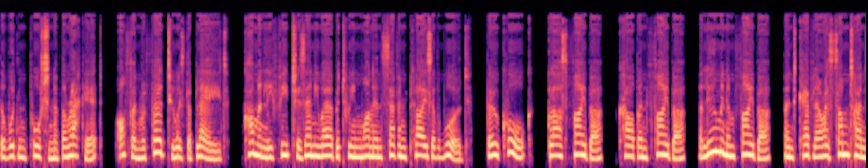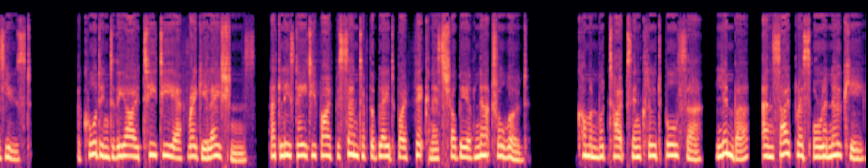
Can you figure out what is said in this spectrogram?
The wooden portion of the racket, often referred to as the blade, commonly features anywhere between 1 and 7 plies of wood, though cork, glass fiber, carbon fiber, aluminum fiber, and Kevlar are sometimes used. According to the ITTF regulations, at least 85% of the blade by thickness shall be of natural wood. Common wood types include balsa, limba, and cypress or hinoki,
